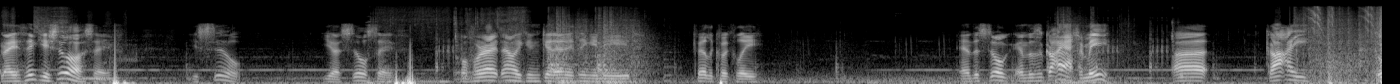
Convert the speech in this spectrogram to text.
Now you think you still are safe. You still, you're still safe. But for right now, you can get anything you need fairly quickly. And there's still, and there's a guy after me. Uh, guy, go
